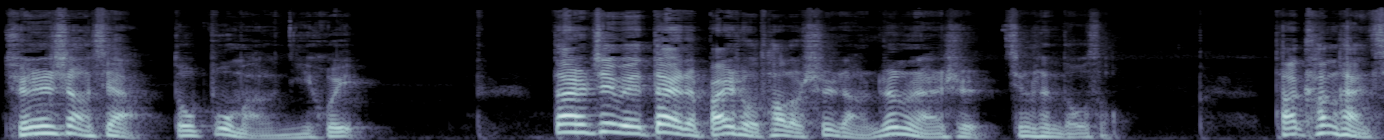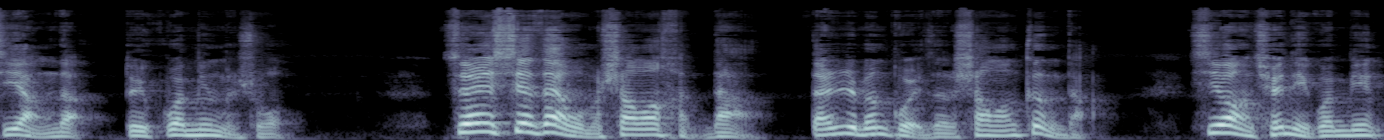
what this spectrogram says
全身上下都布满了泥灰。但是这位戴着白手套的师长仍然是精神抖擞，他慷慨激昂地对官兵们说：“虽然现在我们伤亡很大，但日本鬼子的伤亡更大。希望全体官兵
